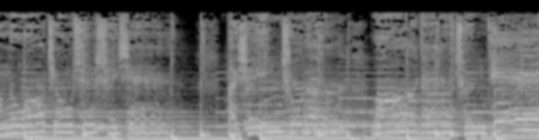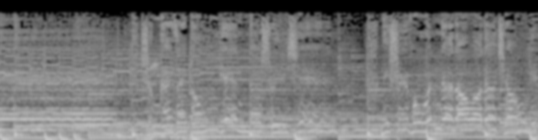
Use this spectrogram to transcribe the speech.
忘了我就是水仙，白雪映出了。我的春天，盛开在冬天的水仙，你是否闻得到我的娇艳？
